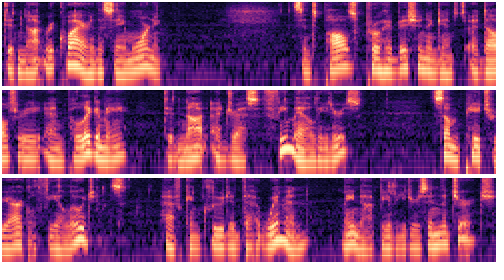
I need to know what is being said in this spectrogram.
did not require the same warning. Since Paul's prohibition against adultery and polygamy did not address female leaders, some patriarchal theologians have concluded that women may not be leaders in the church.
